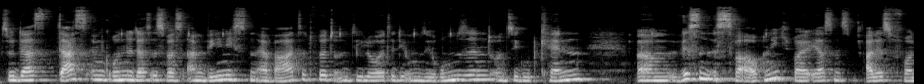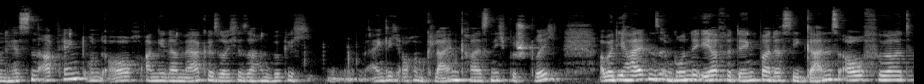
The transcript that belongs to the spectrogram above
sodass das im Grunde das ist, was am wenigsten erwartet wird und die Leute, die um sie rum sind und sie gut kennen, ähm, wissen es zwar auch nicht, weil erstens alles von Hessen abhängt und auch Angela Merkel solche Sachen wirklich eigentlich auch im kleinen Kreis nicht bespricht, aber die halten es im Grunde eher für denkbar, dass sie ganz aufhört,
